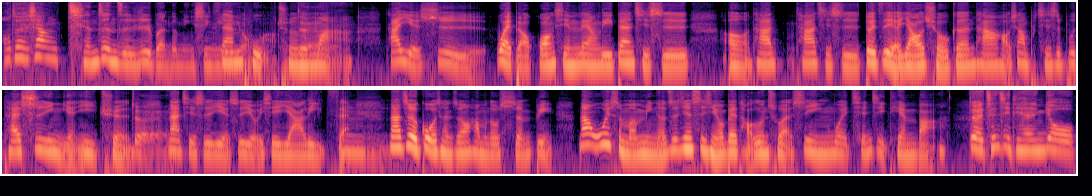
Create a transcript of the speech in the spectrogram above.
哦，对，像前阵子日本的明星三浦春马，他也是外表光鲜亮丽，但其实呃，他他其实对自己的要求跟他好像其实不太适应演艺圈，对，那其实也是有一些压力在。嗯那这个过程中，他们都生病。那为什么敏儿这件事情又被讨论出来？是因为前几天吧？对前几天又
